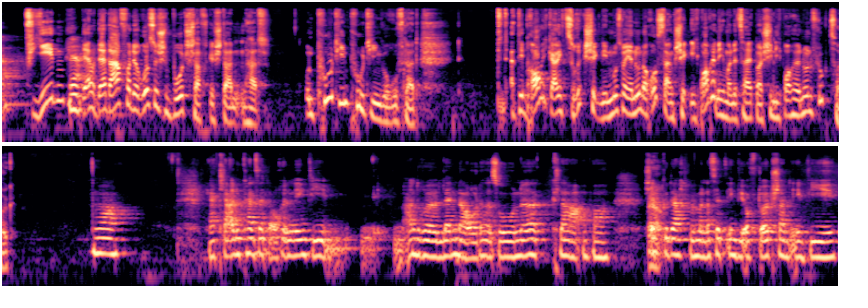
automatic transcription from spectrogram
Für jeden, Ja. der, der da vor der russischen Botschaft gestanden hat und Putin, Putin gerufen hat, den, den brauche ich gar nicht zurückschicken, den muss man ja nur nach Russland schicken. Ich brauche ja nicht mal eine Zeitmaschine, ich brauche ja nur ein Flugzeug. Ja. Ja klar, du kannst halt auch in irgendwie andere Länder oder so, ne? Klar, aber ich Ja. habe gedacht, wenn man das jetzt irgendwie auf Deutschland irgendwie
